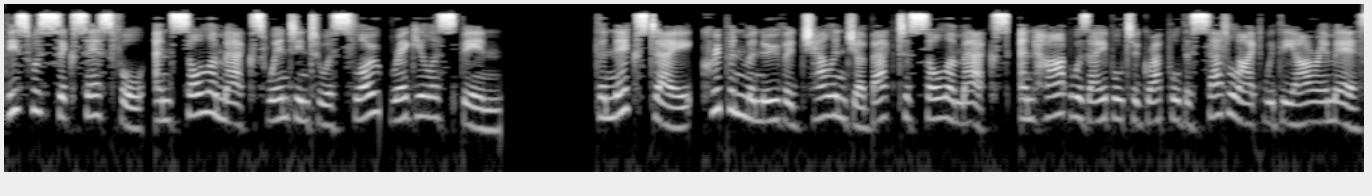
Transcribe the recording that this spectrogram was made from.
This was successful, and Solar Max went into a slow, regular spin. The next day, Crippen maneuvered Challenger back to Solar Max, and Hart was able to grapple the satellite with the RMS.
